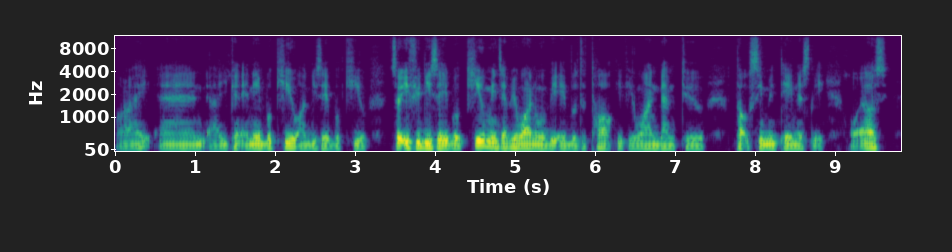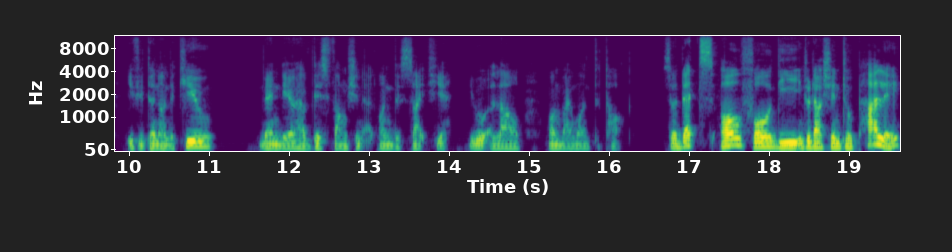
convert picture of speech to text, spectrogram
all right and uh, you can enable queue or disable queue. So if you disable queue means everyone will be able to talk if you want them to talk simultaneously. Or else if you turn on the queue then they'll have this function on the side here. You will allow one by one to talk. So that's all for the introduction to Parlay.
